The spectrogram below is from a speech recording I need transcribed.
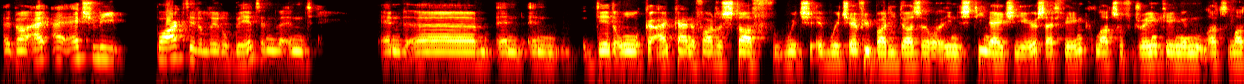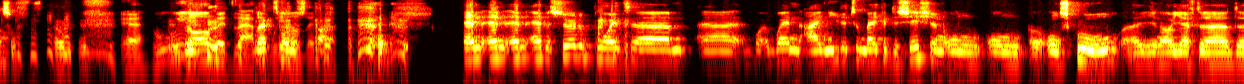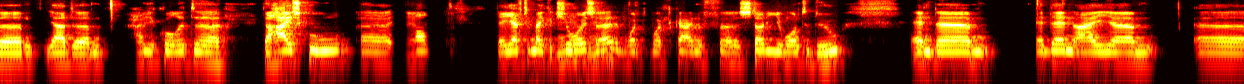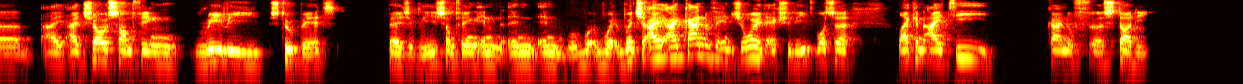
Well, I, I actually parked it a little bit and and and um, and and did all ki- kind of other stuff which which everybody does in his teenage years. I think lots of drinking and lots lots of um, Yeah, we all did that. That we all did that. and and and at a certain point um, uh, when I needed to make a decision on on on school, uh, you know, you have the the yeah the how do you call it the the high school. Uh, Yeah. Then you have to make a choice, Mhm. eh, what what kind of uh, study you want to do, and um, and then I um, uh, I, I chose something really stupid, basically something in in, in w- w- which I, I kind of enjoyed actually. It was a like an IT kind of uh, study.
